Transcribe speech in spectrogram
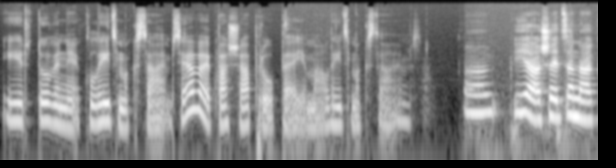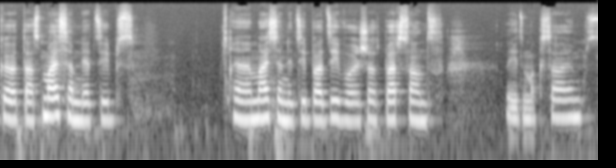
ir tuvinieku līdzmaksājums, jā, vai paša aprūpējamā līdzmaksājums? Uh, jā, šeit sanāk uh, tās maisaimniecības, uh, maisaimniecībā dzīvojušās personas līdzmaksājums.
